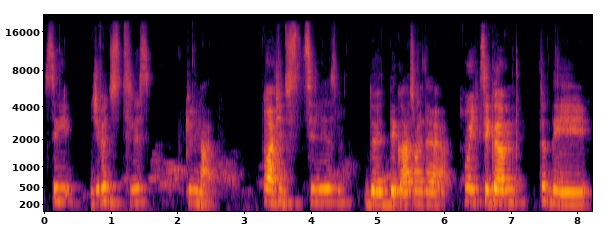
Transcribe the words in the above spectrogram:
C'est. J'ai fait du stylisme culinaire. Ouais. Puis du stylisme de décoration intérieure. Oui. C'est comme toutes des.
